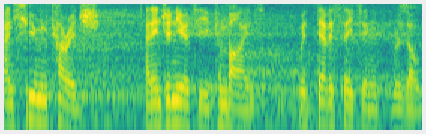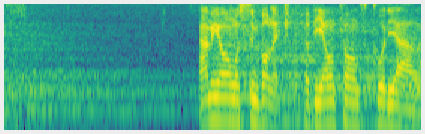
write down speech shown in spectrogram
and human courage and ingenuity combined with devastating results. Amiens was symbolic of the Entente Cordiale,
